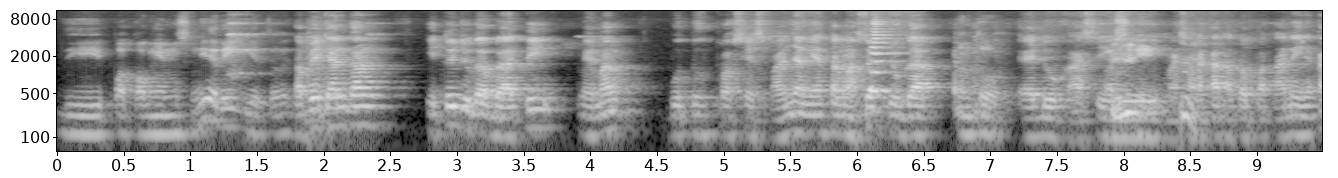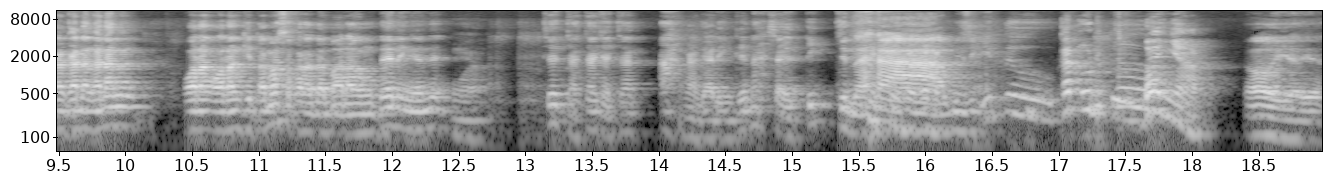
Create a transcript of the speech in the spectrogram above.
dipotongin sendiri gitu. Tapi kan Kang, itu juga berarti memang butuh proses panjang ya termasuk juga Tentu. edukasi Pasti. masyarakat atau petani. Kan kadang-kadang orang-orang kita masuk ada barang teh nih kan Wah. Cek caca caca ah ngagaringkeun ah saeutik cenah bisa gitu. Kan udah Betul. banyak. Oh iya iya.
